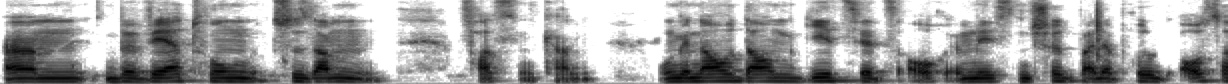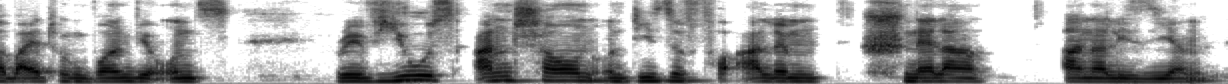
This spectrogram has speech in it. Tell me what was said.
ähm, Bewertungen zusammenfassen kann. Und genau darum geht es jetzt auch im nächsten Schritt. Bei der Produktausarbeitung wollen wir uns Reviews anschauen und diese vor allem schneller analysieren.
